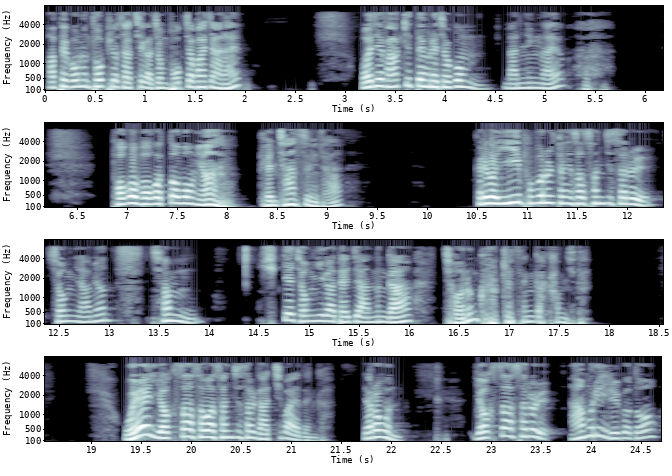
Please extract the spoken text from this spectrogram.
앞에 보는 도표 자체가 좀 복잡하지 않아요? 어제 봤기 때문에 조금 낯익나요? 보고 보고 또 보면 괜찮습니다. 그리고 이 부분을 통해서 선지서를 정리하면 참 쉽게 정리가 되지 않는가? 저는 그렇게 생각합니다. 왜 역사서와 선지서를 같이 봐야 되는가? 여러분, 역사서를 아무리 읽어도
